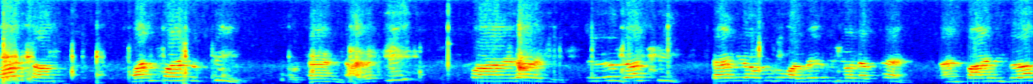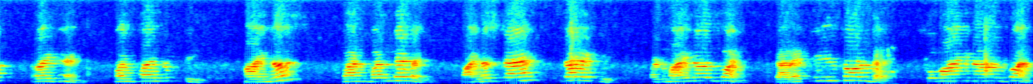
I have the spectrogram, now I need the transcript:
Third sum, 1 for 15. So turn directly, fire directly. Still just see. Time you have to do always with your left hand and fire with the right hand. 1 for 15. Minus 1 by 11. Minus 10 directly. But minus 1 directly is not there. So minus 1.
